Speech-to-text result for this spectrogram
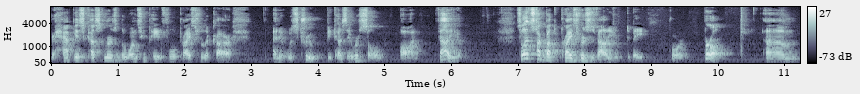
your happiest customers are the ones who paid full price for the car. And it was true because they were sold on value. So let's talk about the price versus value debate for Perl. Um,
